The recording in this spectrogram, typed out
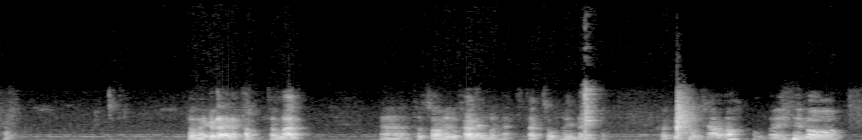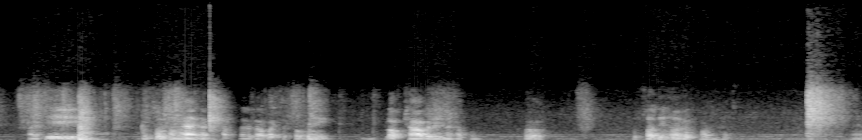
ครับตัวไหนก็ได้นะครับ สามารถ อ่า ทดสอบให้ลูกค้าได้หมดฮะจัดส่งให้ได้ก็เป็นช่วงเช้าเนาะให้รอที่ขนส่งทำงานกันครับแล้วเราก็จะส่งให้รอบเช้าไปเลยนะครับผมก็ทดสอบนิดหน่อยก็พอครับอ่า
